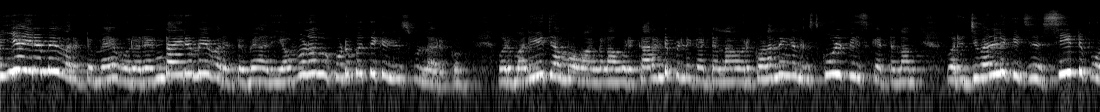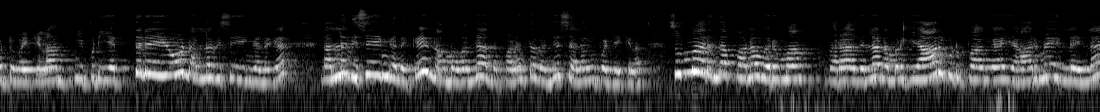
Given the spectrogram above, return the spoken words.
ஐயாயிரமே வரட்டுமே ஒரு ரெண்டாயிரமே வரட்டுமே அது எவ்வளவு குடும்பத்துக்கு யூஸ்ஃபுல்லாக இருக்கும். ஒரு மளிகை ஜாமான் வாங்கலாம் ஒரு கரண்ட் பில்லு கட்டலாம் ஒரு குழந்தைங்களுக்கு ஸ்கூல் ஃபீஸ் கட்டலாம் ஒரு ஜுவல்லுக்கு சீட்டு போட்டு வைக்கலாம். இப்படி எத்தனையோ நல்ல விஷயங்களுக்கு நல்ல விஷயங்களுக்கு நாம் வந்து அந்த பணத்தை வந்து செலவு பண்ணிக்கலாம். சும்மா இருந்தால் பணம் வருமா? வராதில்ல நம்மளுக்கு யார் கொடுப்பாங்க? யாருமே இல்லை இல்லை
